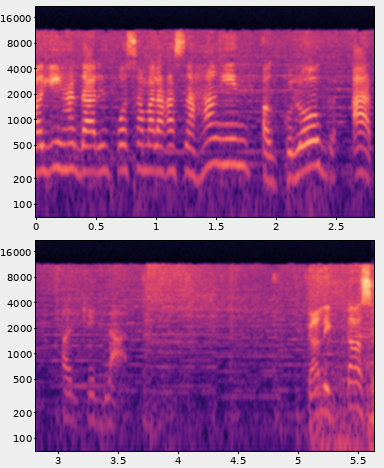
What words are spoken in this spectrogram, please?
Maging handa rin po sa malakas na hangin, pagkulog at pagkidlat. Kaligtasan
